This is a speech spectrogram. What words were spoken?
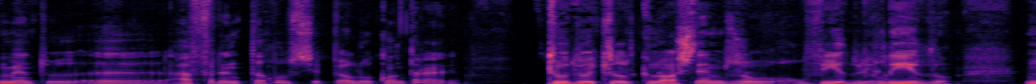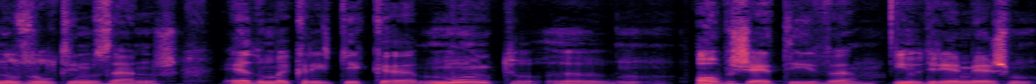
momento à frente da Rússia, pelo contrário. Tudo aquilo que nós temos ouvido e lido nos últimos anos é de uma crítica muito uh, objetiva e eu diria mesmo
